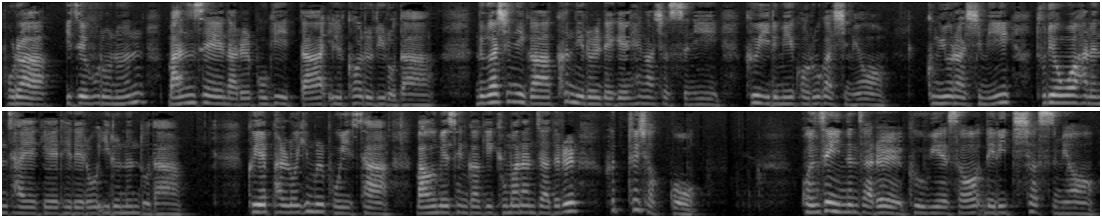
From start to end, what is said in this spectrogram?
보라, 이제 후로는 만세의 나를 복이 있다 일컬으리로다. 능하신 이가 큰 일을 내게 행하셨으니 그 이름이 거룩하시며 긍휼하심이 두려워하는 자에게 대대로 이르는도다. 그의 팔로 힘을 보이사 마음의 생각이 교만한 자들을 흩으셨고 권세 있는 자를 그 위에서 내리치셨으며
